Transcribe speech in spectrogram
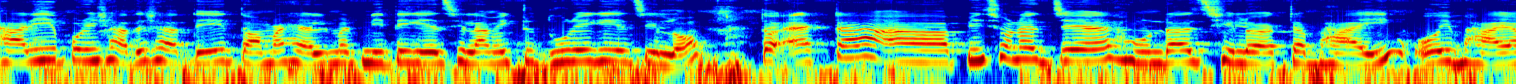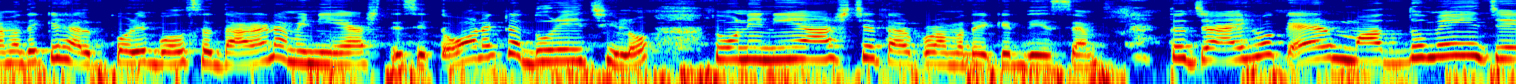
দাঁড়িয়ে পড়ি সাথে সাথে তো আমার হেলমেট নিতে গিয়েছিলাম, একটু দূরে গিয়েছিল। তো একটা পিছনের যে হুন্ডা ছিল একটা ভাই, ওই ভাই আমাদেরকে হেল্প করে বলছে, দাঁড়ান, আমি নিয়ে আসতেছি। তো অনেকটা দূরেই ছিল। তো উনি নিয়ে আসছে, তারপর আমাদেরকে দিয়েছে। তো যাই হোক, এর মাধ্যমেই যে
